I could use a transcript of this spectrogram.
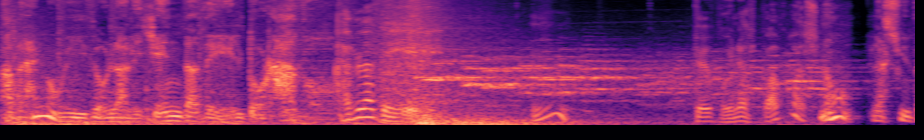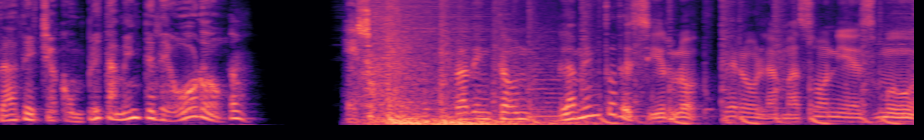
Habrán oído la leyenda de El Dorado. habla de... Mm, qué buenas papas. No, la ciudad hecha completamente de oro. Eso. Paddington, lamento decirlo, pero la Amazonia es muy...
